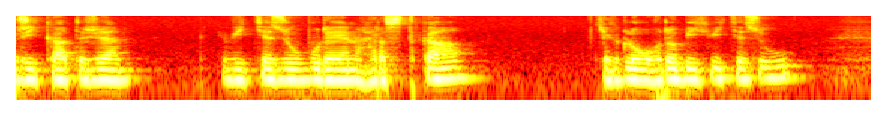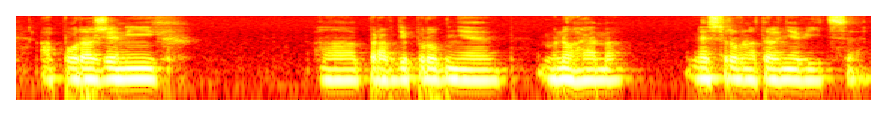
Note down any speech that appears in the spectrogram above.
říkat, že vítězů bude jen hrstka, těch dlouhodobých vítězů, a poražených eh, pravděpodobně mnohem nesrovnatelně více.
